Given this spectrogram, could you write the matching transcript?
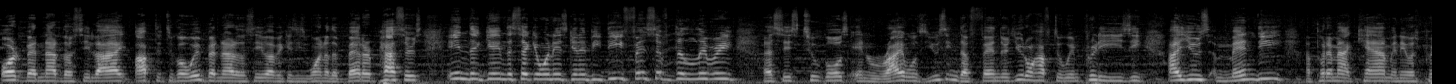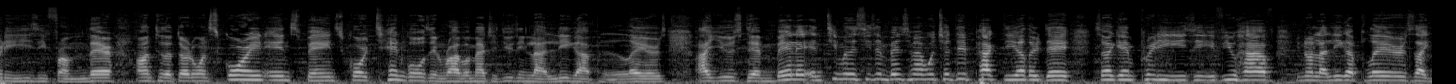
or Bernardo Silva. I opted to go with Bernardo Silva because he's one of the better passers in the game. The second one is gonna be defensive delivery. Assist two goals in rivals using defenders. You don't have to win. Pretty easy. I used Mendy. I put him at cam, and it was pretty easy from there. On to the third one. Scoring in Spain. Scored 10 goals in rival matches using La Liga players. I used Dembele and Team of the Season Benzema, which I did pack the other day. So again, pretty easy. If you have, you know, La Liga players like,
